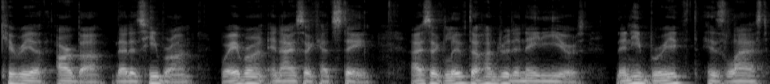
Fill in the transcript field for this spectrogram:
Kiriath Arba, that is Hebron, where Abraham and Isaac had stayed. Isaac lived a hundred and eighty years. Then he breathed his last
